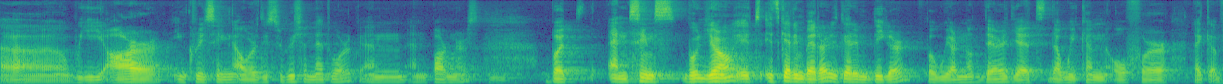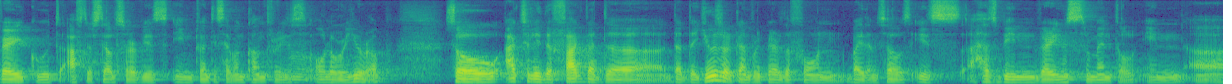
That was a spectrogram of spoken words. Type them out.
Uh, we are increasing our distribution network and, and partners. Mm. But, and since, you know, it's, it's getting better, it's getting bigger, but we are not there yet that we can offer like a very good after-sale service in 27 countries mm. all over Europe. So actually the fact that the, that the user can repair the phone by themselves is, has been very instrumental in uh,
